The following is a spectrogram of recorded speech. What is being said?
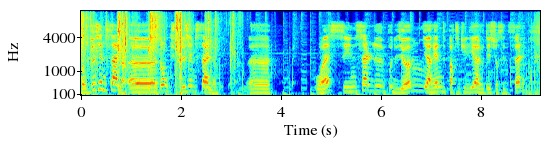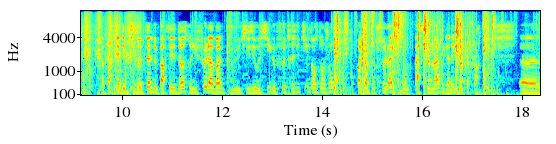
Donc deuxième salle. Euh, donc, deuxième salle. Euh, ouais, c'est une salle de podium. Il n'y a rien de particulier à ajouter sur cette salle. À part qu'il y a des petits hôtels de part et d'autre. Du feu là-bas que vous pouvez utiliser aussi. Le feu très utile dans ce donjon. Par exemple, pour ceux-là qui font assez mal. Regardez, deux cœurs partout. Euh,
